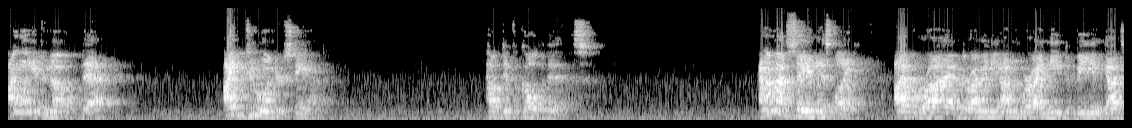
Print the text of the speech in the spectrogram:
I want you to know that I do understand how difficult it is. And I'm not saying this like I've arrived or I'm, any, I'm where I need to be and God's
